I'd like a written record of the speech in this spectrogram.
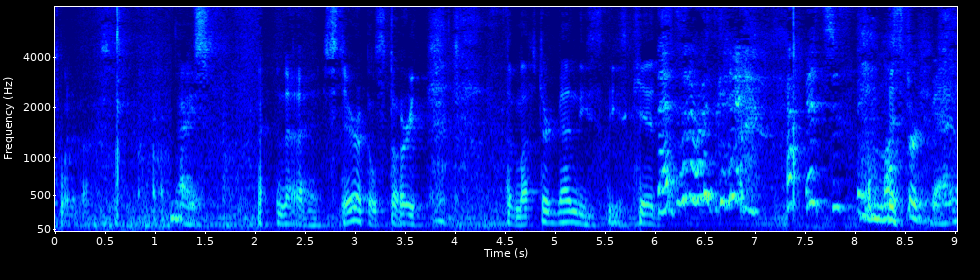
20 bucks. Nice. And a hysterical story. the mustard men, these, these kids, That's what I was gonna. It's just The mustard band.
